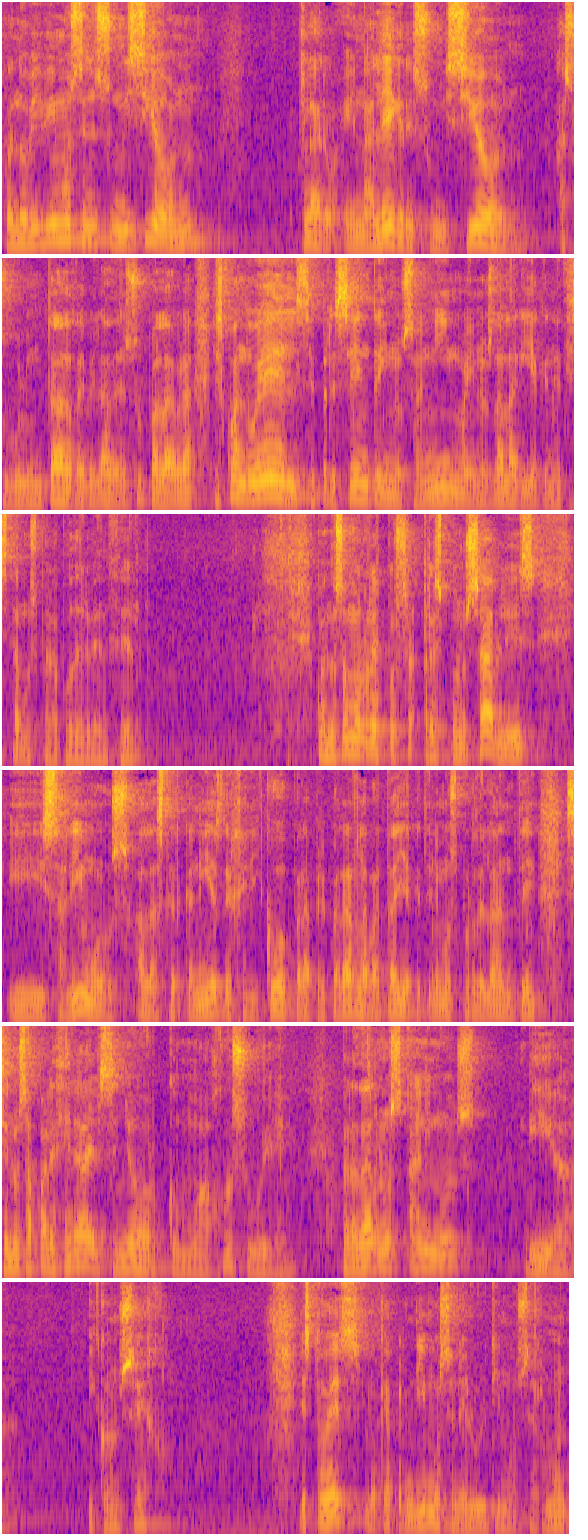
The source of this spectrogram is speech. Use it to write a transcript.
Cuando vivimos en sumisión, claro, en alegre sumisión a su voluntad revelada en su palabra, es cuando Él se presenta y nos anima y nos da la guía que necesitamos para poder vencer. Cuando somos responsables y salimos a las cercanías de Jericó para preparar la batalla que tenemos por delante, se nos aparecerá el Señor como a Josué para darnos ánimos, guía y consejo. Esto es lo que aprendimos en el último sermón,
